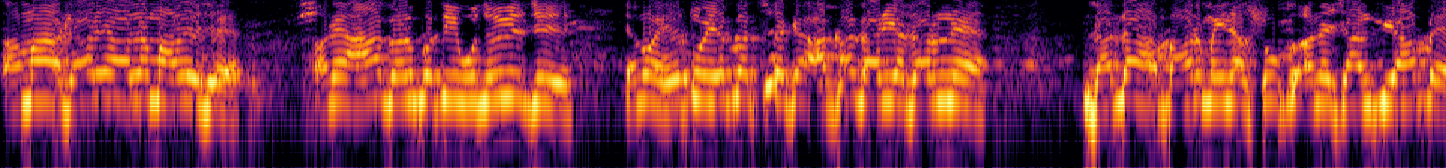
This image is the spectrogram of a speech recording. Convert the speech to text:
આમાં અઢારે આલમ આવે છે. અને આ ગણપતિ ઉજવીએ છીએ, એનો હેતુ એક જ છે કે આખા ગારિયાધારને દાદા, બાર મહિના સુખ અને શાંતિ આપે,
